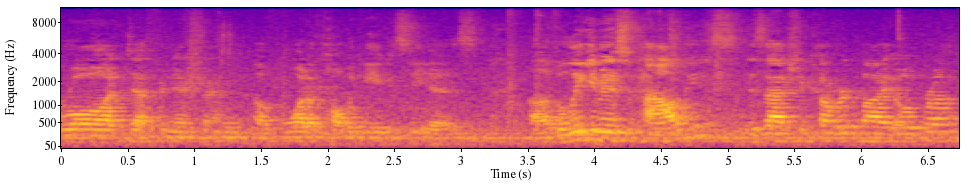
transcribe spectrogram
broad definition of what a public agency is. Uh, the League of Municipalities is actually covered by OPRA.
